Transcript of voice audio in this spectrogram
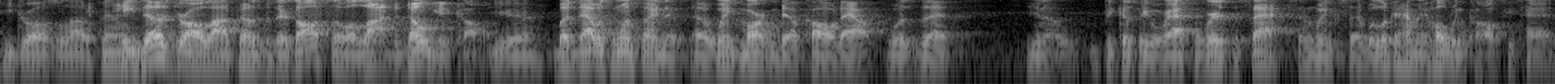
he draws a lot of penalties. he does draw a lot of penalties, but there's also a lot that don't get called. Yeah. But that was one thing that uh, Wink Martindale called out was that, you know, because people were asking, where's the sacks? And Wink said, well, look at how many holding calls he's had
